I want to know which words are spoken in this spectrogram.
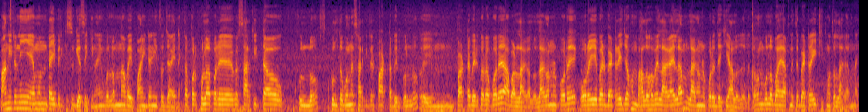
পানিটা নিয়ে এমন টাইপের কিছু গেছে কিনা? আমি বললাম, না ভাই, পানিটা নিয়ে তো যায় না। তারপর খোলার পরে এবার সার্কিটটাও খুললো। খুলতে বলে সার্কিটের পার্টটা বের করল। ওই পার্টটা বের করার পরে আবার লাগালো। লাগানোর পরে পরে এবার ব্যাটারি যখন ভালোভাবে লাগাইলাম, লাগানোর পরে দেখি আলো জ্বলে। তখন বলল, ভাই, আপনি তো ব্যাটারি ঠিকমতো লাগান নাই।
